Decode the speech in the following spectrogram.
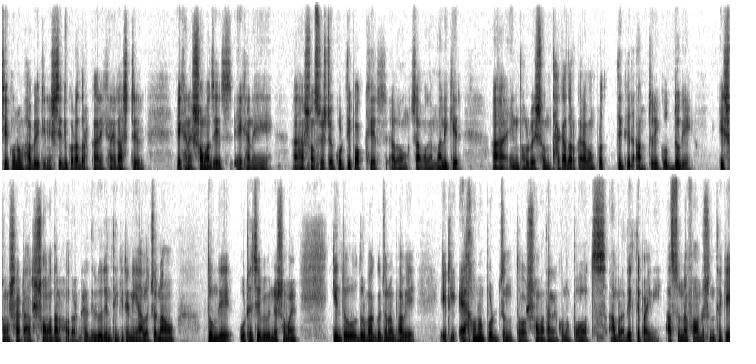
যে কোনোভাবে এটি নিশ্চিত করা দরকার। এখানে রাষ্ট্রের, এখানে সমাজের, এখানে সংশ্লিষ্ট কর্তৃপক্ষের এবং চা বাগান মালিকের ইনভলভেশন থাকা দরকার এবং প্রত্যেকের আন্তরিক উদ্যোগে এই সমস্যাটার সমাধান হওয়া দরকার। দীর্ঘদিন থেকে এটা নিয়ে আলোচনাও তুঙ্গে উঠেছে বিভিন্ন সময়, কিন্তু দুর্ভাগ্যজনকভাবে এটি এখনও পর্যন্ত সমাধানের কোনো পথ আমরা দেখতে পাইনি। আসুন্না ফাউন্ডেশন থেকে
